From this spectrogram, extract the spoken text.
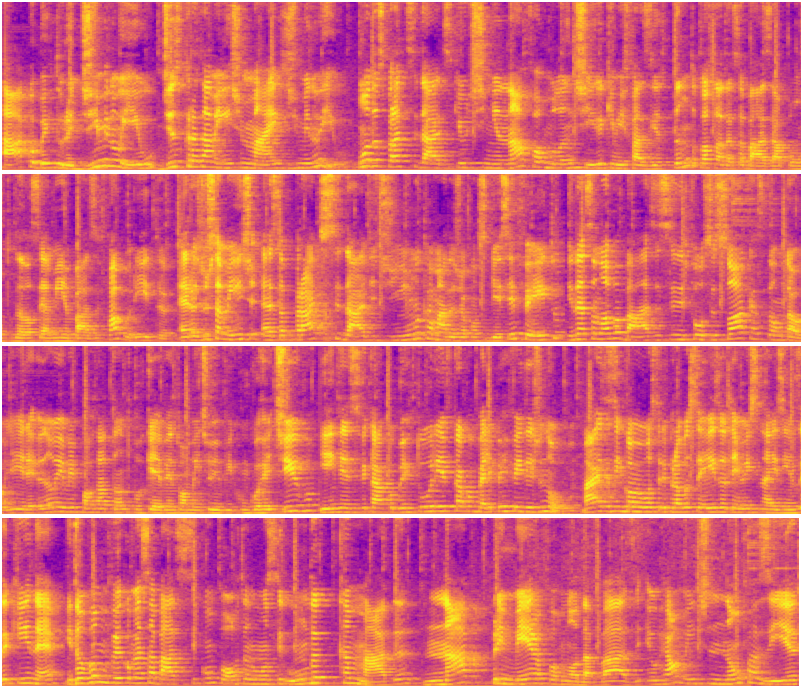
A cobertura diminuiu, discretamente, mas diminuiu. Uma das praticidades que eu tinha na fórmula antiga, que me fazia tanto gostar dessa base a ponto dela ser a minha base favorita, era justamente essa praticidade de em uma camada eu já conseguir esse efeito. E nessa nova base, se fosse só a questão da olheira, eu não ia me importar tanto, porque eventualmente eu ia vir com corretivo, ia intensificar a cobertura e ia ficar com a pele perfeita de novo. Mas assim como eu mostrei pra vocês, eu tenho os sinaizinhos aqui, né? Então vamos ver como essa base se comporta numa segunda camada. Na primeira fórmula da base, eu realmente não fazia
